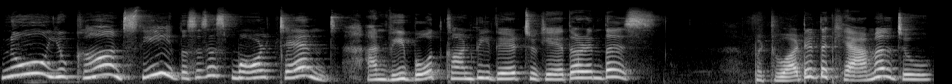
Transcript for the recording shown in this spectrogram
No, you can't. See, this is a small tent and we both can't be there together in this. But what did the camel do?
